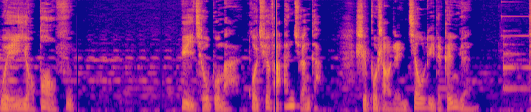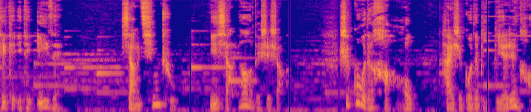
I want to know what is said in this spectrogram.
唯有暴富。”欲求不满或缺乏安全感，是不少人焦虑的根源。Take it easy，想清楚你想要的是什么，是过得好，还是过得比别人好？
